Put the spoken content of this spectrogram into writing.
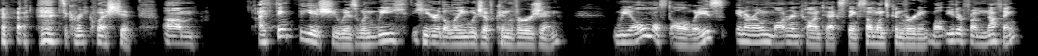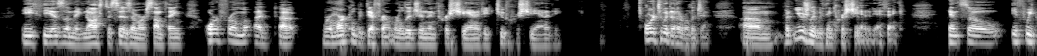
it's a great question. Um, I think the issue is when we hear the language of conversion, we almost always, in our own modern context, think someone's converting, well, either from nothing, atheism, agnosticism, or something, or from a, a remarkably different religion than Christianity to Christianity, or to another religion. Um, but usually we think Christianity, I think. And so if we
